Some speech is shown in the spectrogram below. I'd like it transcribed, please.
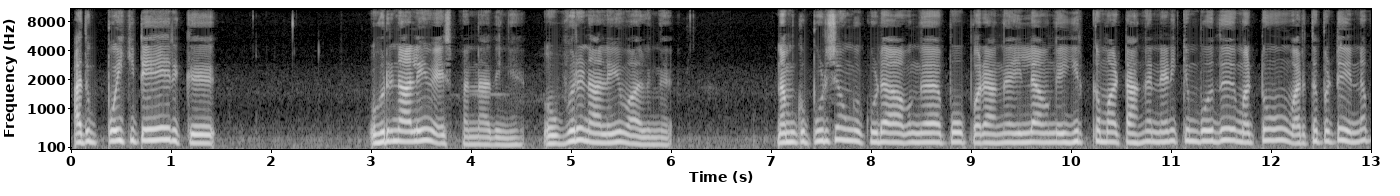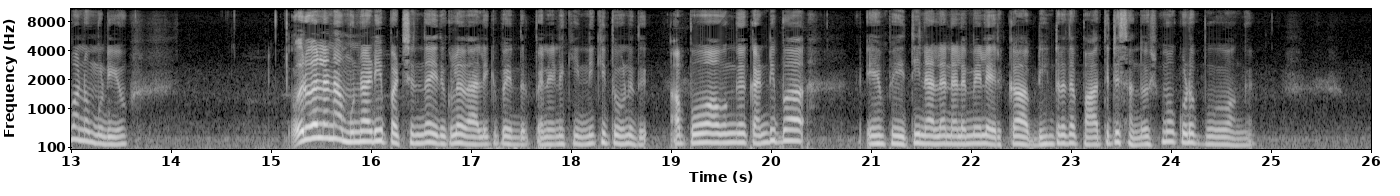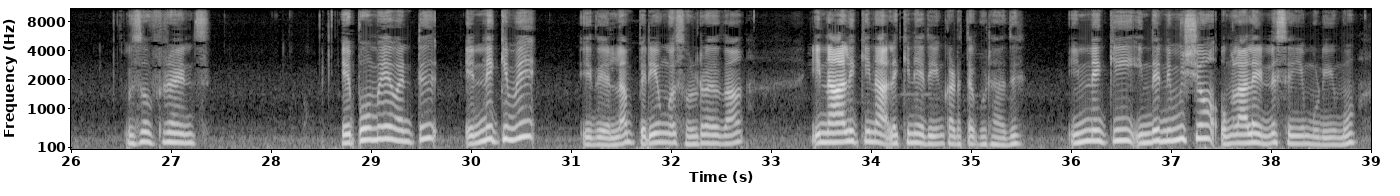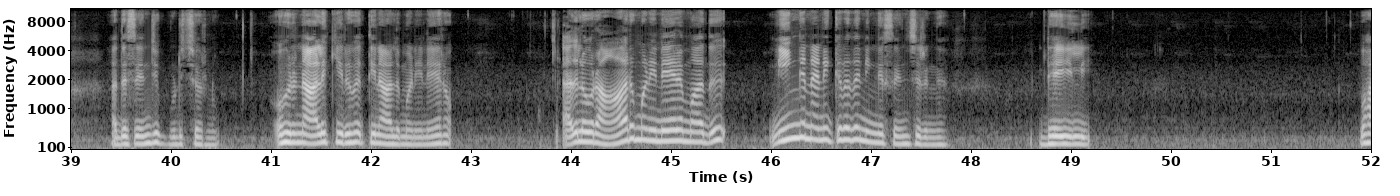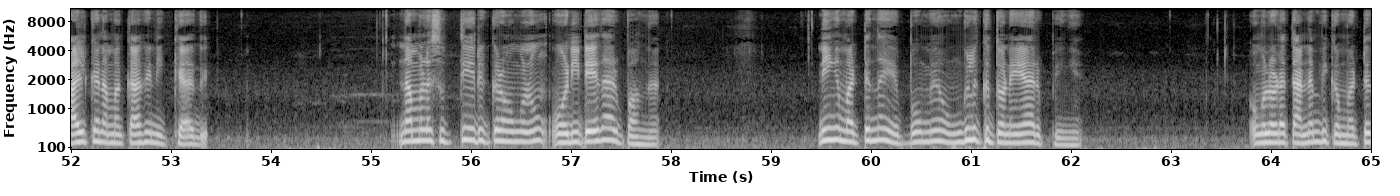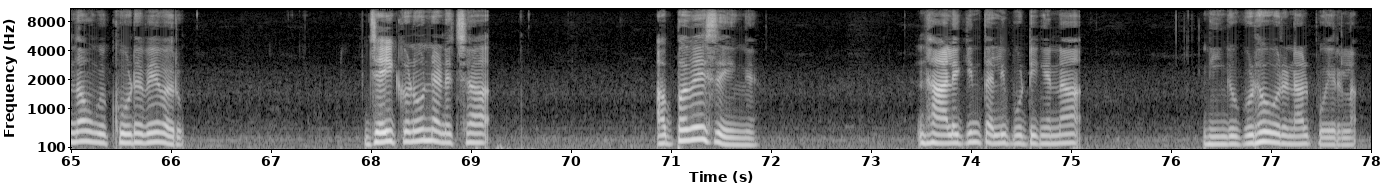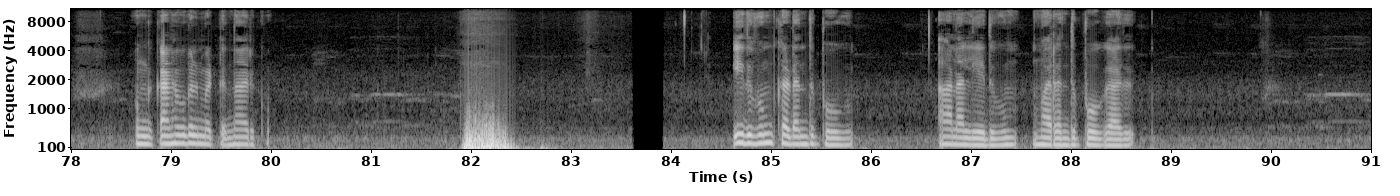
அது போய்கிட்டே இருக்குது ஒரு நாளையும் வேஸ்ட் பண்ணாதீங்க. ஒவ்வொரு நாளையும் வாழுங்க. நமக்கு பிடிச்சவங்க கூட அவங்க போக போகிறாங்க இல்லை அவங்க இருக்க மாட்டாங்க நினைக்கும் போது மட்டும் வருத்தப்பட்டு என்ன பண்ண முடியும்? ஒருவேளை நான் முன்னாடியே படிச்சிருந்தா இதுக்குள்ளே வேலைக்கு போயிருந்திருப்பேன் எனக்கு இன்றைக்கி தோணுது. அப்போது அவங்க கண்டிப்பாக என் பேத்தி நல்ல நிலமையில இருக்கா? அப்படின்றத பார்த்துட்டு சந்தோஷமாக கூட போவாங்க. ஸோ ஃப்ரெண்ட்ஸ் எப்போவுமே வந்துட்டு என்றைக்குமே இது எல்லாம் பெரியவங்க சொல்கிறது தான் நாளைக்கு நாளைக்குன்னு எதையும் கடத்தக்கூடாது. இன்றைக்கி இந்த நிமிஷம் உங்களால் என்ன செய்ய முடியுமோ அதை செஞ்சு முடிச்சிடணும். ஒரு நாளைக்கு இருபத்தி நாலு மணி நேரம். அதில் ஒரு ஆறு மணி நேரமாவது நீங்கள் நினைக்கிறத நீங்கள் செஞ்சுருங்க. டெய்லி. வாழ்க்கை நமக்காக நிற்காது நம்மளை சுற்றி இருக்கிறவங்களும் ஓடிட்டே தான் இருப்பாங்க. நீங்கள் மட்டும்தான் எப்போவுமே உங்களுக்கு துணையாக இருப்பீங்க. உங்களோட தன்னம்பிக்கை மட்டும்தான் உங்கள் கூடவே வரும். ஜெயிக்கணும்னு நினச்சா அப்போவே செய்யுங்க. நாளைக்குன்னு தள்ளி போட்டிங்கன்னா நீங்கள் கூட ஒரு நாள் போயிடலாம் உங்கள் கனவுகள் மட்டும்தான் இருக்கும். இதுவும் கடந்து போகும். ஆனால் எதுவும் மறந்து போகாது.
